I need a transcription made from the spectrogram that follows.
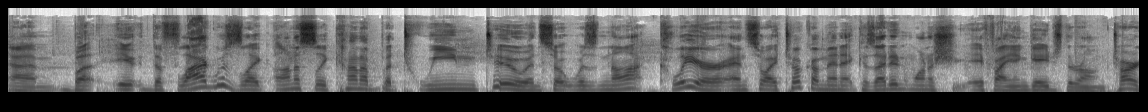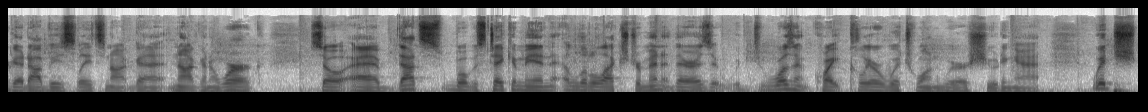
Um, but it, the flag was like honestly kind of between two, and so it was not clear. And so I took a minute because I didn't want to. If I engaged the wrong target, obviously it's not gonna not gonna work. So uh, that's what was taking me a little extra minute there, as it wasn't quite clear which one we were shooting at, which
